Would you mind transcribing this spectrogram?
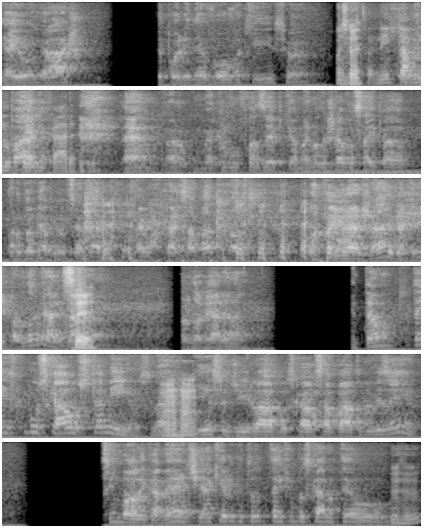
e aí eu engraxo, depois ele devolvo aqui, senhor Sim. nem tava no paga. pé do cara. né? Cara, como é que eu vou fazer? Porque a mãe não deixava eu sair para para rodoviária. Porque eu disse, "Ah, pega uma cara de sapato, para engraxar, eu já queria ir para rodoviária. Sim. Não, para rodoviária não. Então, tu tens que buscar os caminhos, né? Uhum. Isso de ir lá buscar o sapato no vizinho, simbolicamente, é aquilo que tu tem que buscar no teu, Uhum.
